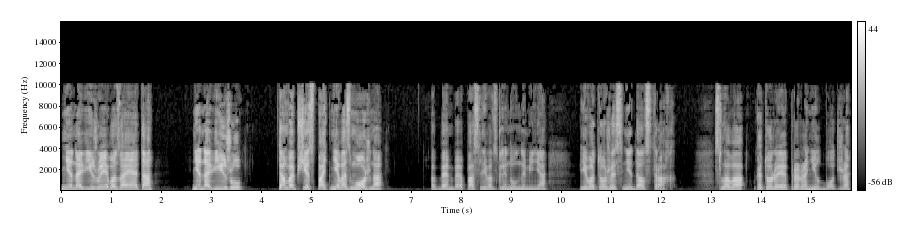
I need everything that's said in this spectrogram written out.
«Ненавижу его за это!» Ненавижу! Там вообще спать невозможно!» Бэмбе опасливо взглянул на меня. Его тоже снедал страх. Слова, которые проронил Боджа,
